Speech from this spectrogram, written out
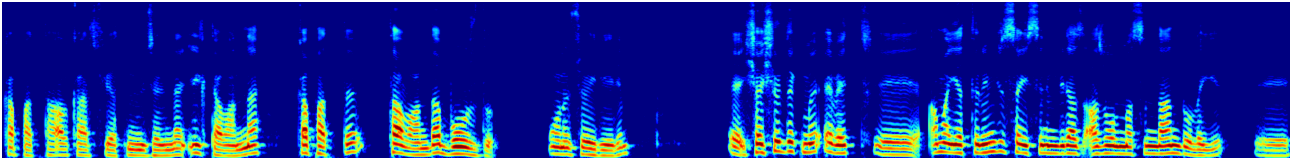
kapattı. Halka arz fiyatının üzerinden ilk tavanla kapattı. Tavanda bozdu. Onu söyleyelim. E, şaşırdık mı? Evet. E, ama yatırımcı sayısının biraz az olmasından dolayı e,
